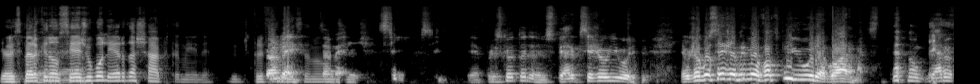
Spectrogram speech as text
Eu espero que não É. seja o goleiro da Chape também, né? De Também, preferência não também. seja. Sim, sim. É por isso que eu tô dizendo. Eu espero que seja o Yuri. Eu já gostaria de abrir meu voto pro Yuri agora, mas não quero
